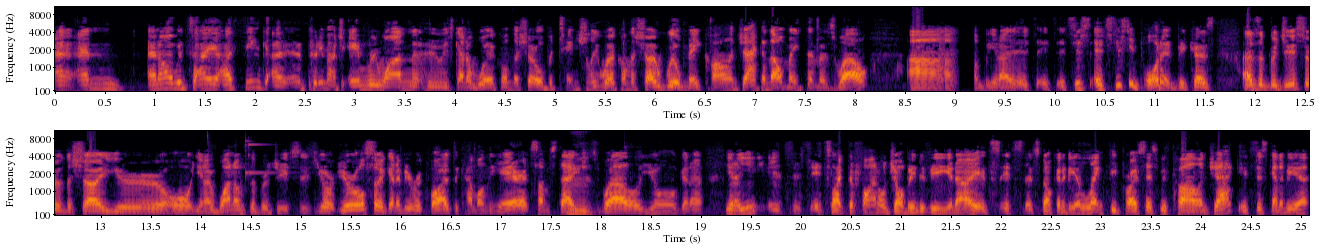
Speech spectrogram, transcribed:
And, and and I would say I think uh, pretty much everyone who is going to work on the show or potentially work on the show will meet Kyle and Jack, and they'll meet them as well. Um, you know, it's it, it's just it's just important because as a producer of the show, you're or you know one of the producers, you're you're also going to be required to come on the air at some stage Mm. as well. You're gonna, you know, you, it's, it's it's like the final job interview. You know, it's it's it's not going to be a lengthy process with Kyle and Jack. It's just going to be a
